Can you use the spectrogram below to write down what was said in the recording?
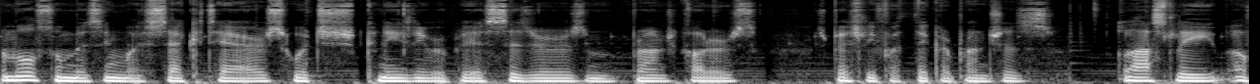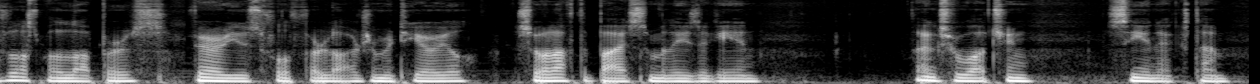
I'm also missing my secateurs, which can easily replace scissors and branch cutters, especially for thicker branches. Lastly, I've lost my loppers, very useful for larger material, so I'll have to buy some of these again. Thanks for watching, see you next time.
